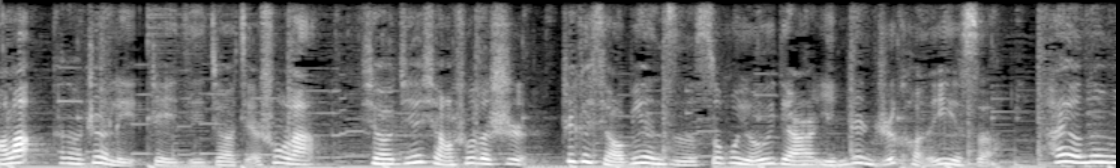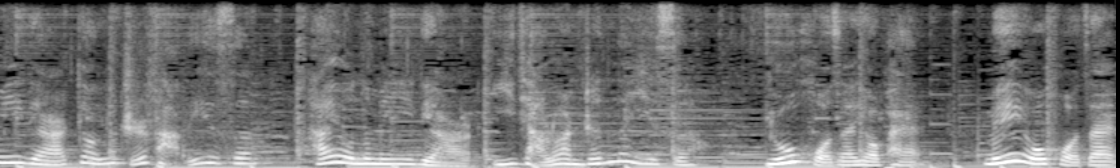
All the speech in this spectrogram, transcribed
好了，看到这里，这一集就要结束了。小杰想说的是，这个小辫子似乎有一点饮鸩止渴的意思，还有那么一点钓鱼执法的意思，还有那么一点以假乱真的意思。有火灾要拍，没有火灾，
